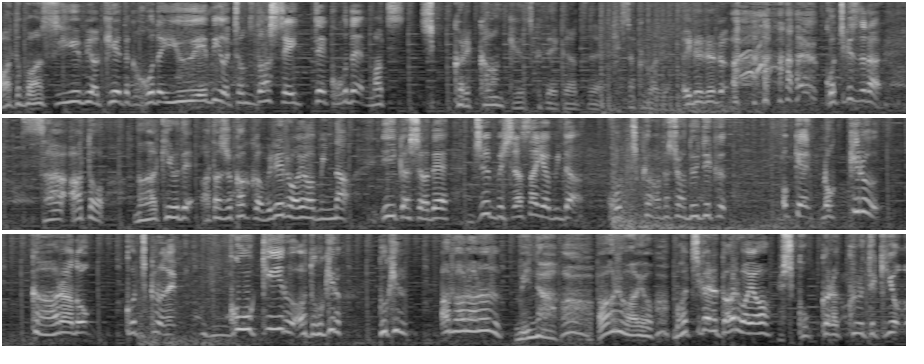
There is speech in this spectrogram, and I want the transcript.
アドバンス UAB は消えた。かここで UAB をちゃんと出していってここで待つ。しっかり緩急つけていかないとね。さあ来るわでいるいるいる。こっち来てたらさああと7キルで私の核が見れるわよみんな。いいかしらで準備しなさいよみんな。こっちから私は抜いていく。オッケー6キル。からのこっち来るね。5キル。あと5キル。5キル。あるあるある。あるみんな、あるわよ。間違いなくあるわよ。よし、こっから来る敵よ。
